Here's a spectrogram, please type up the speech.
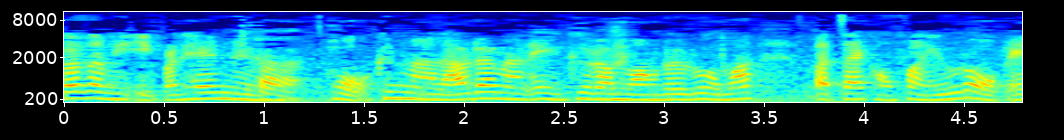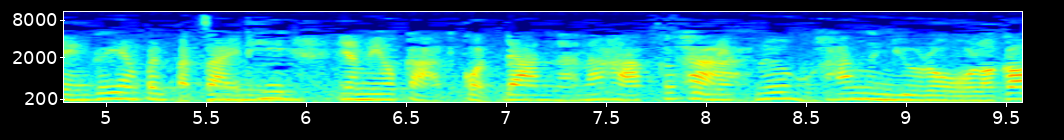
ก็จะมีอีกประเทศหนึ่งค่ะโผล่ขึ้นมาแล้วดังนั้นเองคือเรามองโดยรวมว่าปัจจัยของฝั่งยุโรปเองก็ยังเป็นปัจจัยที่ยังมีโอกาสกดดันนะนะคะ ก็คือค่ะในเรื่องของค่าเงินยูโร แล้วก็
